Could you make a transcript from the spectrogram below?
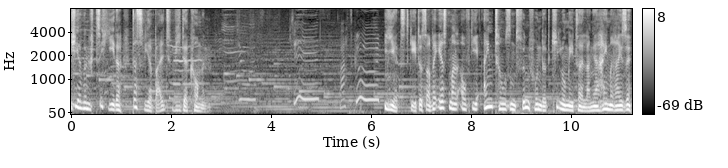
Hier wünscht sich jeder, dass wir bald wiederkommen. Jetzt geht es aber erstmal auf die 1500 Kilometer lange Heimreise.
